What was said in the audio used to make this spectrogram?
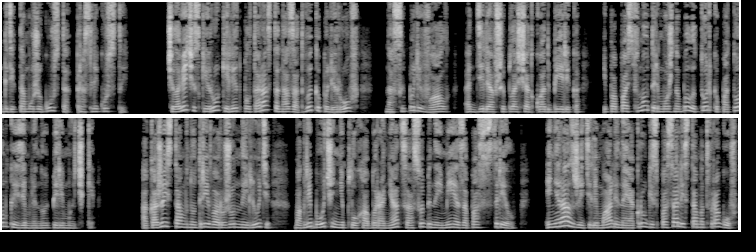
где к тому же густо росли кусты. Человеческие руки лет полтораста назад выкопали ров, насыпали вал, отделявший площадку от берега, и попасть внутрь можно было только по тонкой земляной перемычке. Окажись там внутри вооруженные люди, могли бы очень неплохо обороняться, особенно имея запас стрел. И не раз жители Малина и округи спасались там от врагов,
